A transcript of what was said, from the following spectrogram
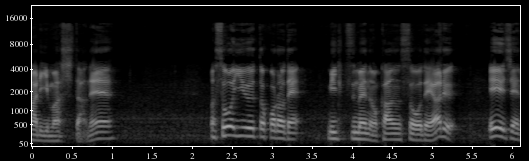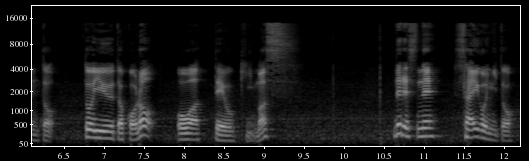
ありましたね。まあ、そういうところで、三つ目の感想である、エージェントというところ、終わっておきます。でですね、最後にと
